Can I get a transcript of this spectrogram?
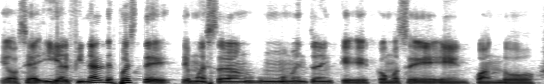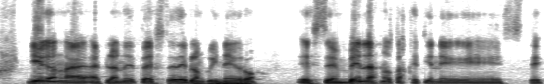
eh, o sea, y al final después te, te muestran un momento en que, cómo se, en cuando llegan a- al planeta este de blanco y negro, este, ven las notas que tiene este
